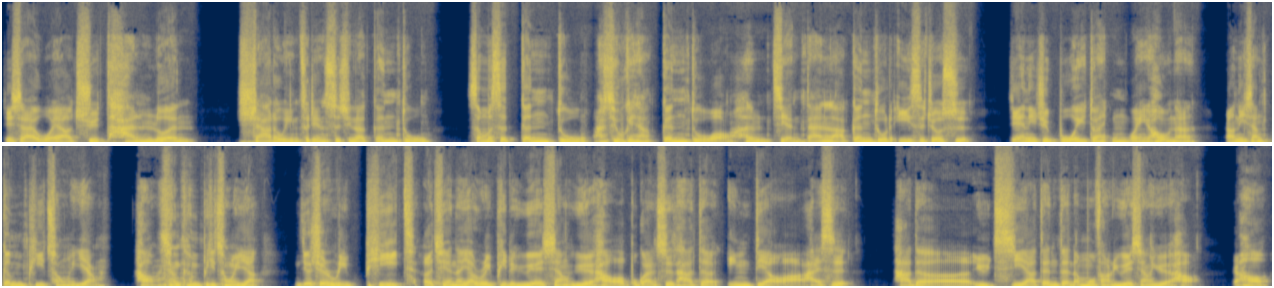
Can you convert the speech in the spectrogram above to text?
接下来我要去谈论 shadowing 这件事情的跟读。什么是跟读？而且我跟你讲，跟读哦很简单啦。跟读的意思就是，今天你去播一段英文以后呢，然后你像跟屁虫一样，好像跟屁虫一样。你就去 repeat，而且呢，要 repeat 的越像越好哦。不管是它的音调啊，还是它的语气啊等等的，模仿越像越好。然后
